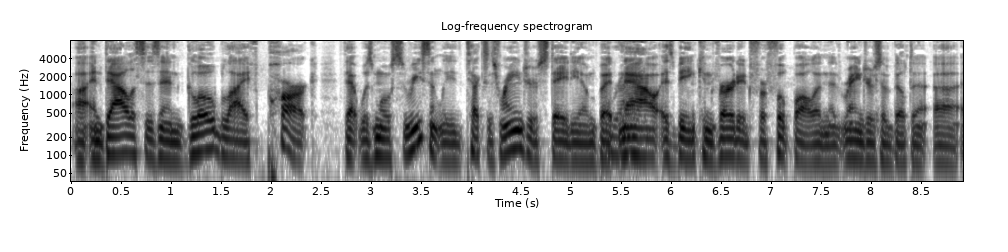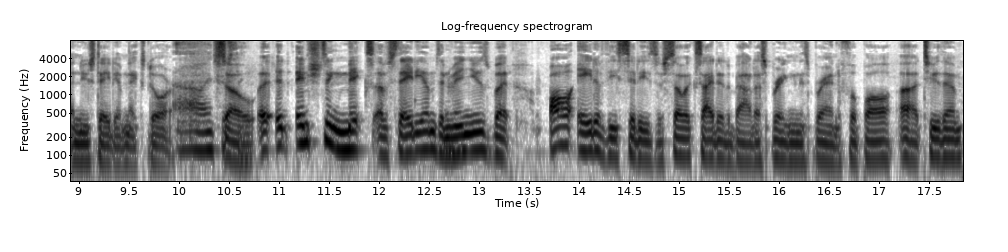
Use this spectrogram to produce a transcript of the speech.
Uh, and Dallas is in Globe Life Park. That was most recently Texas Rangers Stadium, but now is being converted for football, and the Rangers have built a, uh, a new stadium next door. Oh, interesting. So, a- an interesting mix of stadiums and venues, but all eight of these cities are so excited about us bringing this brand of football uh, to them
